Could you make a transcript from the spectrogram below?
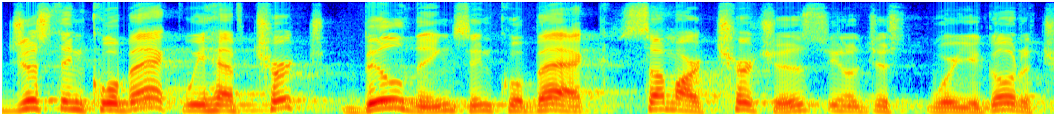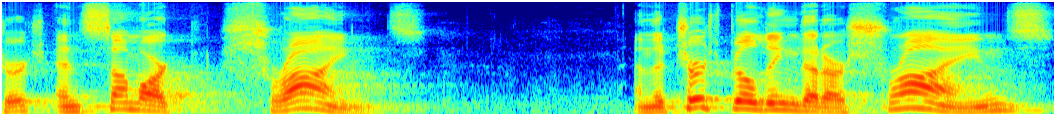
Just in Quebec, we have church buildings in Quebec. Some are churches, you know, just where you go to church, and some are shrines. And the church building that are shrines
